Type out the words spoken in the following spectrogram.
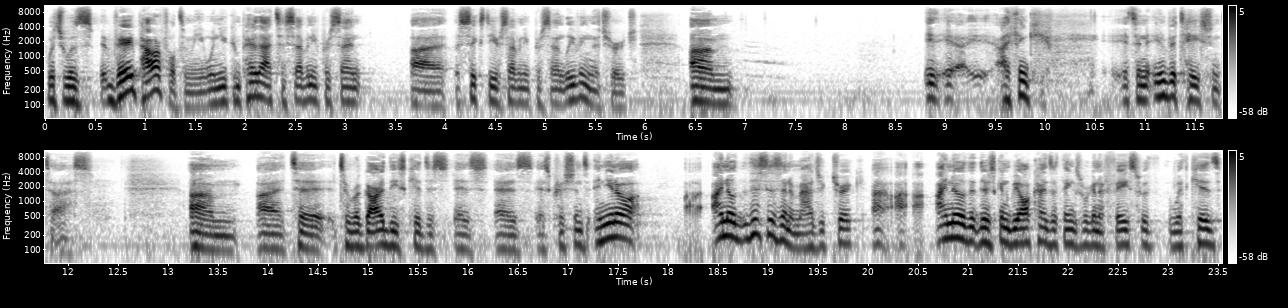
which was very powerful to me when you compare that to 70%, uh, 60 or 70% leaving the church. Um, it, it, I think it's an invitation to us um, uh, to, to regard these kids as, as, as, as Christians. And you know, I know this isn't a magic trick. I, I, I know that there's going to be all kinds of things we're going to face with, with kids.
